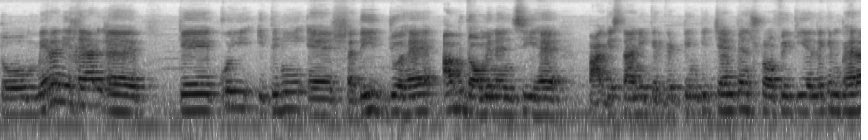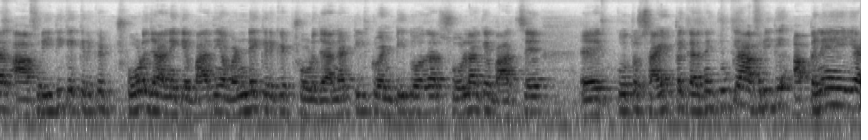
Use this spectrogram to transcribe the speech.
तो मेरा नहीं ख्याल कि कोई इतनी शदीद जो है, अब डोमिनेंसी है पाकिस्तानी क्रिकेट टीम की चैंपियंस ट्रॉफी की है, लेकिन बहरहाल आफरीदी के क्रिकेट छोड़ जाने के बाद या वनडे क्रिकेट छोड़ जाना टी ट्वेंटी के बाद से को तो साइड पे कर दें, क्योंकि आफरीदी अपने या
